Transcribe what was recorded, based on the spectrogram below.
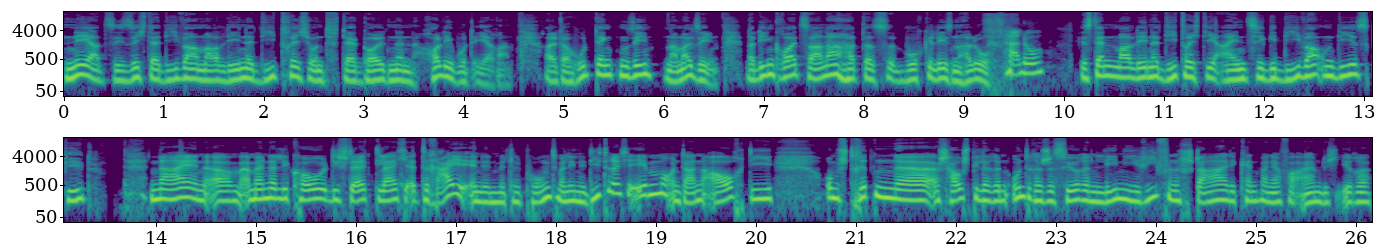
nähert sie sich der Diva Marlene Dietrich und der goldenen Hollywood-Ära. Alter Hut, denken Sie? Na mal sehen. Nadine Kreuzhaler hat das Buch gelesen. Hallo. Hallo. Ist denn Marlene Dietrich die einzige Diva, um die es geht? Nein, ähm, Amanda Licot, die stellt gleich äh, drei in den Mittelpunkt. Marlene Dietrich eben und dann auch die umstrittene Schauspielerin und Regisseurin Leni Riefenstahl. Die kennt man ja vor allem durch ihre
